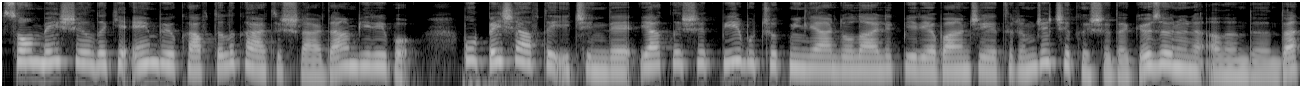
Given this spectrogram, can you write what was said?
Son 5 yıldaki en büyük haftalık artışlardan biri bu. Bu 5 hafta içinde yaklaşık 1,5 milyar dolarlık bir yabancı yatırımcı çıkışı da göz önüne alındığında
